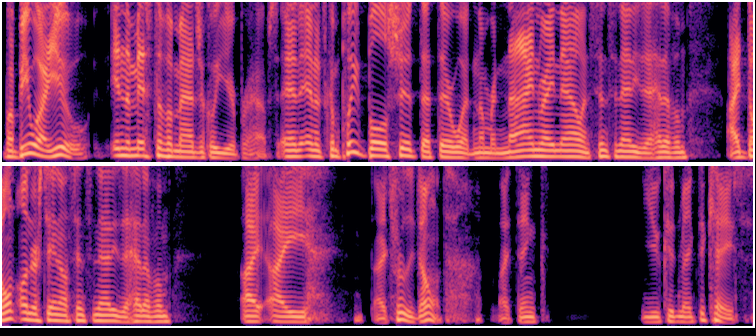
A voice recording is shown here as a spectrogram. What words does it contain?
but BYU in the midst of a magical year, perhaps. And and it's complete bullshit that they're what number nine right now, and Cincinnati's ahead of them. I don't understand how Cincinnati's ahead of them. I I I truly don't. I think you could make the case.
